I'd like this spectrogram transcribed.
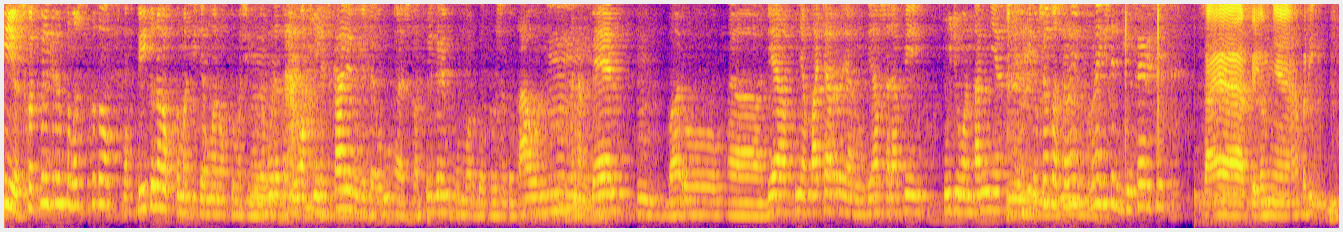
Iya Scott Pilgrim tuh maksudku tuh waktu itu nah waktu masih zaman waktu masih muda-muda tuh mewakili sekali begitu um, eh, Scott Pilgrim umur 21 tahun anak band baru eh, dia punya pacar yang dia harus hadapi tujuh mantannya. Gitu tuh sebenarnya sebenarnya bisa dibikin series itu Saya filmnya apa di?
